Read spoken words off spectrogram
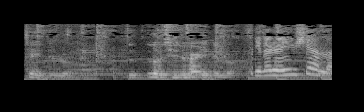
这你的路，露脐砖也得录。你的人鱼线呢？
